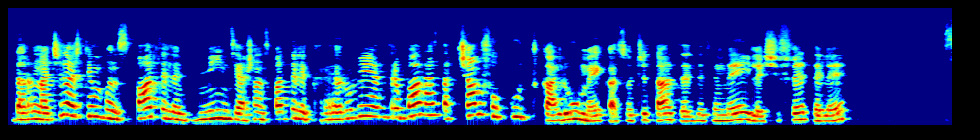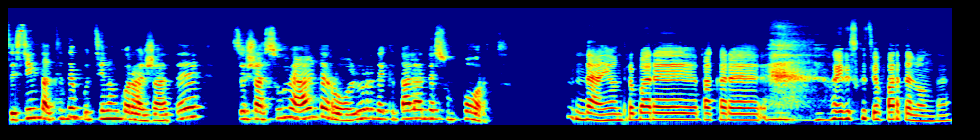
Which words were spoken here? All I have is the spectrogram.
dar în același timp, în spatele minții, așa, în spatele creierului, e întrebarea asta, ce am făcut ca lume, ca societate, de femeile și fetele, se simt atât de puțin încurajate să-și asume alte roluri decât alea de suport. Da, e o întrebare la care o discuție foarte lungă.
